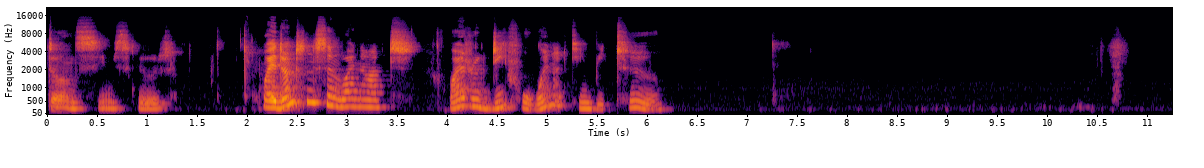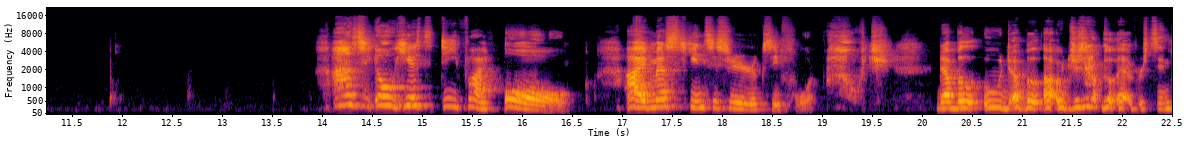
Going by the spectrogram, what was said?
don't seems good. Wait, I don't understand why not, why rook D4, why not king B2? Ah, see, oh, here's D5. Oh, I messed king C3, rook C4. Ouch. Double ooh, double ouch, double everything.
